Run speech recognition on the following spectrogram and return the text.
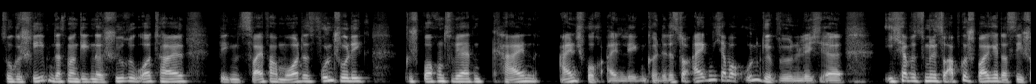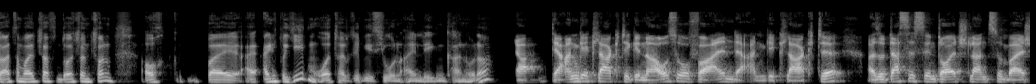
so geschrieben, dass man gegen das Juryurteil wegen zweifachen Mordes unschuldig gesprochen zu werden kein Einspruch einlegen könnte. Das ist doch eigentlich aber ungewöhnlich. Äh, ich habe es zumindest so abgespeichert, dass die Staatsanwaltschaft in Deutschland schon auch bei eigentlich bei jedem Urteil Revision einlegen kann, oder? Ja, der Angeklagte genauso, vor allem der Angeklagte. Also das ist in Deutschland zum Beispiel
